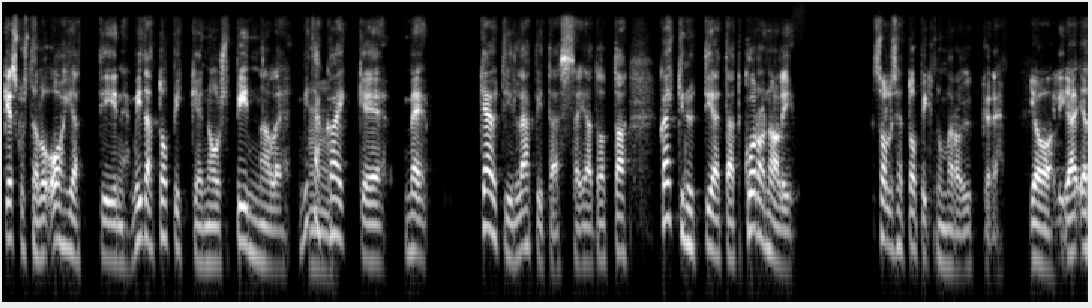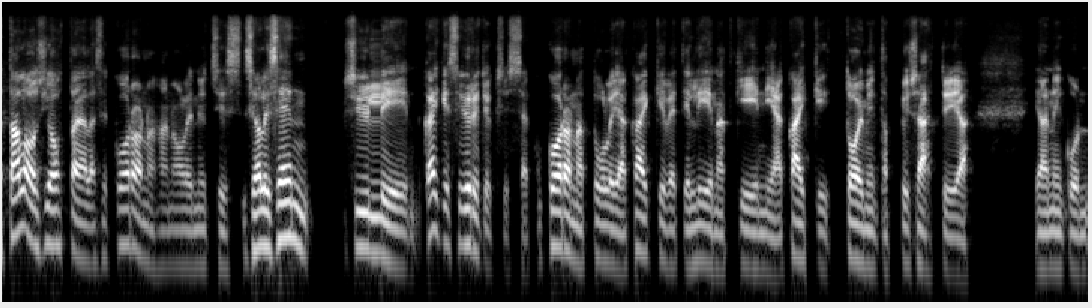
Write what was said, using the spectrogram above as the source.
keskustelua ohjattiin, mitä topikkeja nousi pinnalle, mitä mm. kaikkea me käytiin läpi tässä, ja tota, kaikki nyt tietää, että korona oli, se oli se topic numero ykkönen. Joo, Eli... ja, ja talousjohtajalle se koronahan oli nyt siis, se oli sen syliin kaikissa yrityksissä, kun korona tuli ja kaikki veti liinat kiinni ja kaikki toiminta pysähtyi ja, ja niin kuin,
